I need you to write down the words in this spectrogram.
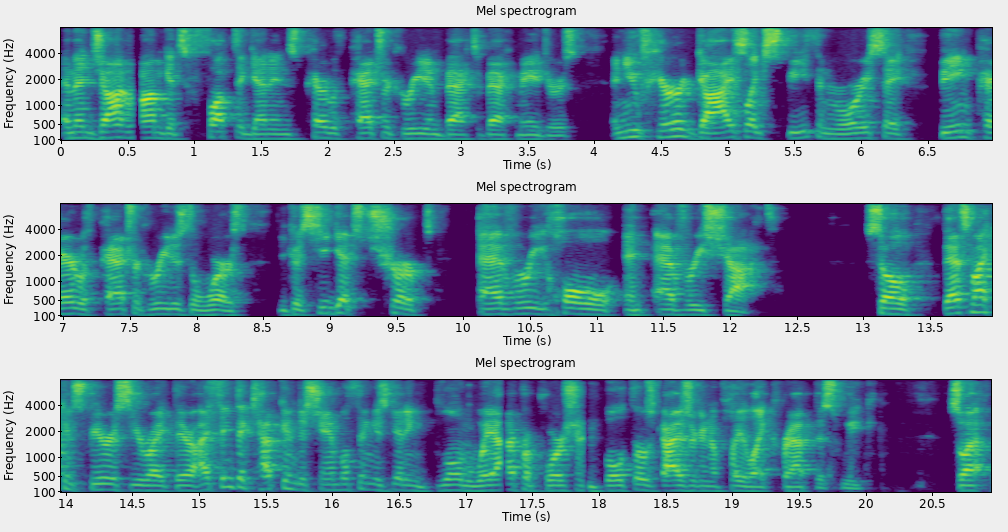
And then Jon Rahm gets fucked again and is paired with Patrick Reed in back-to-back majors. And you've heard guys like Spieth and Rory say being paired with Patrick Reed is the worst because he gets chirped every hole and every shot. So that's my conspiracy right there. I think the Koepka and DeChambeau thing is getting blown way out of proportion. Both those guys are going to play like crap this week. So I,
